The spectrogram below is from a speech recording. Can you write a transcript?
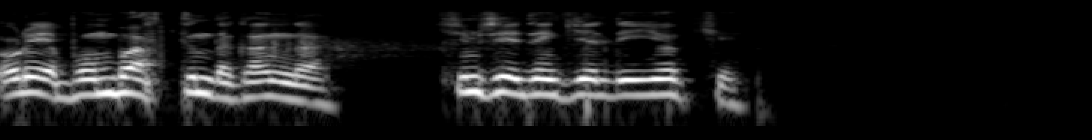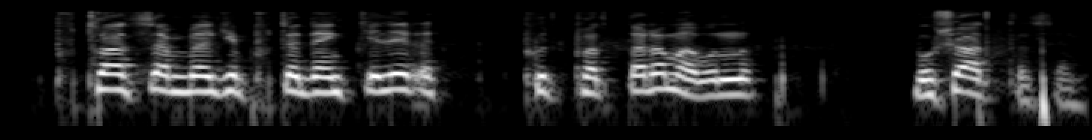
Oraya bomba attın da kanka. Kimseye denk geldiği yok ki. Puta atsan belki puta denk gelir. Put patlar ama bunu boşa attın sen.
